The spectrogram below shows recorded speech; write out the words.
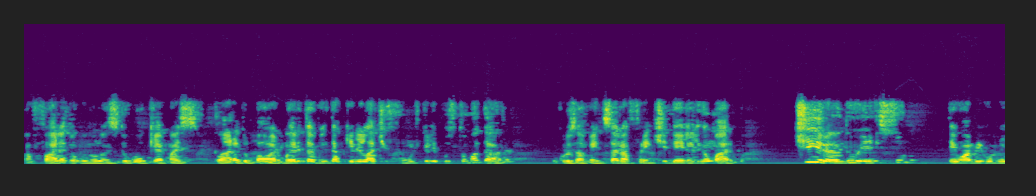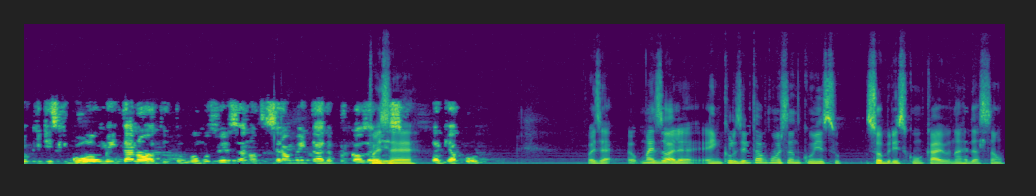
a falha no, no, lance do gol que é mais clara do Bauerman, ele também dá aquele latifúndio que ele costuma dar, né? O cruzamento sai na frente dele, ele não marca. Tirando isso, tem um amigo meu que diz que gol aumenta a nota. Então vamos ver se a nota será aumentada por causa pois disso é. daqui a pouco. Pois é. Mas olha, inclusive estava conversando com isso, sobre isso com o Caio na redação.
